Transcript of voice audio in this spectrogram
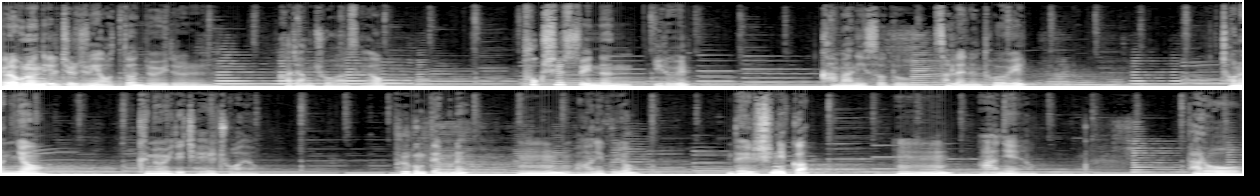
여러분은 일주일 중에 어떤 요일을 가장 좋아하세요? 푹 쉴 수 있는 일요일? 가만히 있어도 설레는 토요일? 저는요, 금요일이 제일 좋아요. 불금 때문에? 음, 아니고요. 내일 쉬니까? 음, 아니에요. 바로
